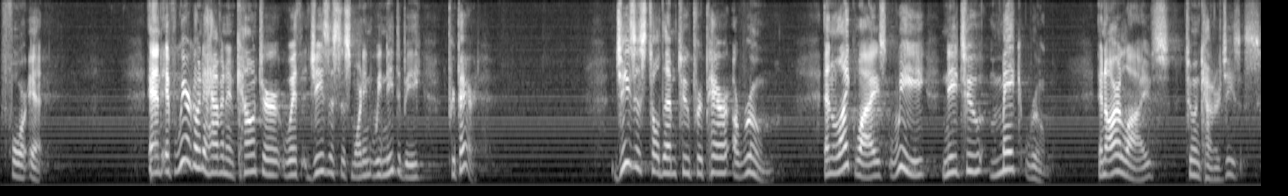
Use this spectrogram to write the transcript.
for it? And if we are going to have an encounter with Jesus this morning, we need to be prepared. Jesus told them to prepare a room. And likewise, we need to make room in our lives to encounter Jesus.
